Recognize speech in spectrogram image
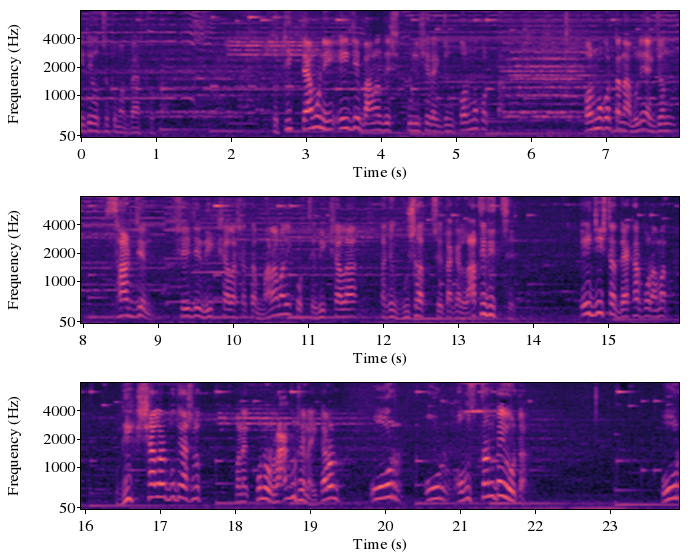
এটাই হচ্ছে তোমার ব্যর্থতা। তো ঠিক তেমনই এই যে বাংলাদেশ পুলিশের একজন কর্মকর্তা কর্মকর্তা না বলে একজন সার্জেন, সেই যে রিক্সাওয়ালার সাথে মারামারি করছে রিক্সাওয়ালা তাকে ঘুষাচ্ছে, তাকে লাথি দিচ্ছে, এই জিনিসটা দেখার পর আমার রিক্সাওয়ালার প্রতি আসলে মানে কোনো রাগ উঠে নাই। কারণ ওর ওর অবস্থানটাই ওটা। ওর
